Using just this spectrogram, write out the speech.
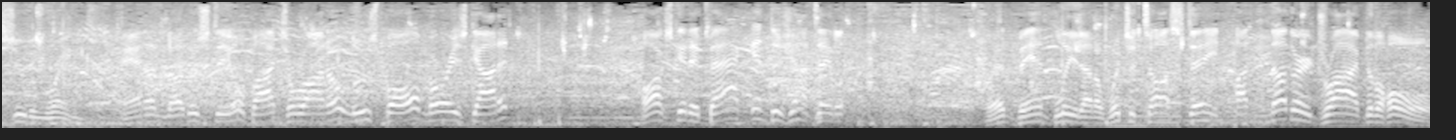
shooting range. And another steal by Toronto. Loose ball. Murray's got it. Hawks get it back into Dejounte. Fred VanVleet out of Wichita State. Another drive to the hole.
